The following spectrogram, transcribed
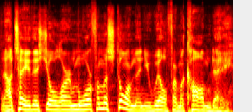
And I'll tell you this you'll learn more from a storm than you will from a calm day.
